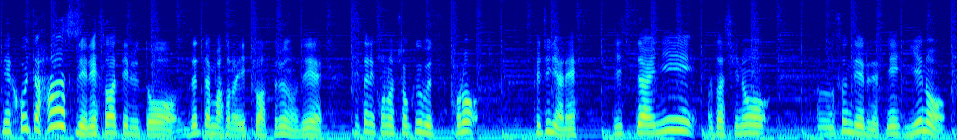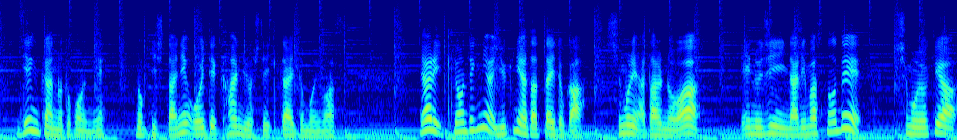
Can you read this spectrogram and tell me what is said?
でこういったハウスでね育てると絶対まあそれは越冬はするので実際にこの植物このペチュニアね実際に私の住んでいるですね家の玄関のところにね軒下に置いて管理をしていきたいと思います。やはり基本的には雪に当たったりとか霜に当たるのは NG になりますので霜よけが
